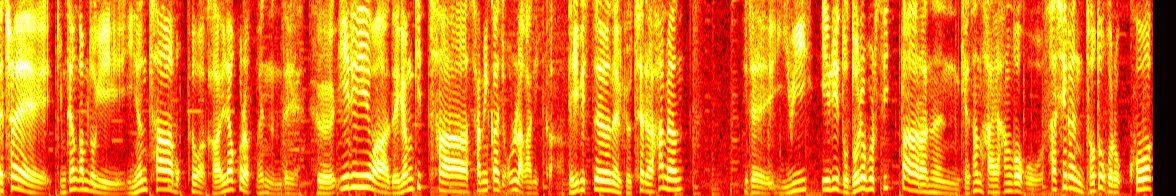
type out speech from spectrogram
애초에 김태형 감독이 2년차 목표가 가을 야구라고 했는데 그 1위와 4경기 차 3위까지 올라가니까 데이비슨을 교체를 하면 이제 2위, 1위도 노려볼 수 있다라는 계산하에 한 거고 사실은 저도 그렇고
